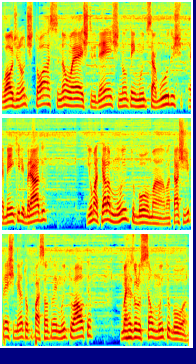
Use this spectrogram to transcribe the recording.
O áudio não distorce, não é estridente, não tem muitos agudos, é bem equilibrado. E uma tela muito boa, uma, uma taxa de preenchimento, ocupação também muito alta, uma resolução muito boa.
